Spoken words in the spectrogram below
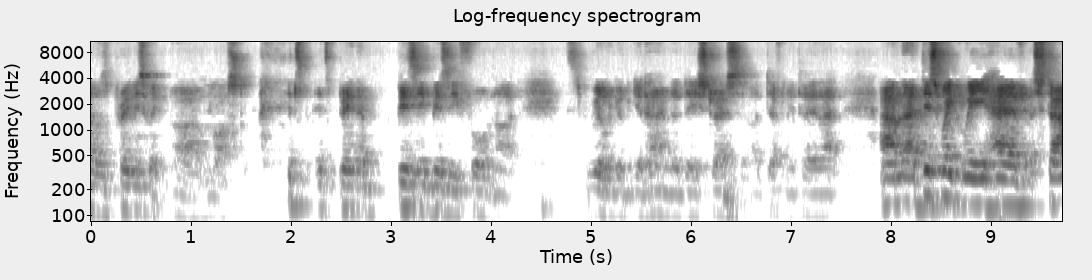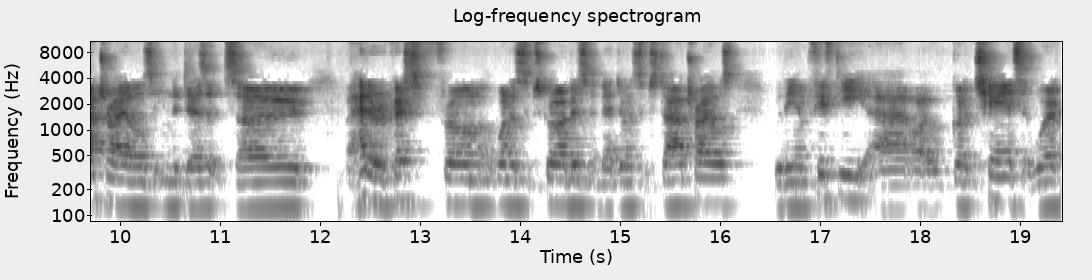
That was the previous week. Oh, I'm lost. It's it's been a busy, busy fortnight it's really good to get home to de-stress. I definitely tell you that. Um, uh, this week we have Star Trails in the Desert. So I had a request from one of the subscribers about doing some star trails with the M50. Uh, I got a chance at work.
